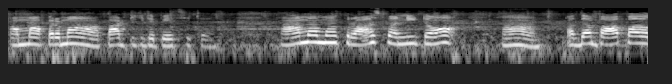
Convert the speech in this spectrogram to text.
அம்மா அப்புறமா பாட்டிக்கிட்ட பேசிட்டேன் ஆமாம்மா க்ராஸ் பண்ணிட்டோம். ஆ அதான் பாப்பாவை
